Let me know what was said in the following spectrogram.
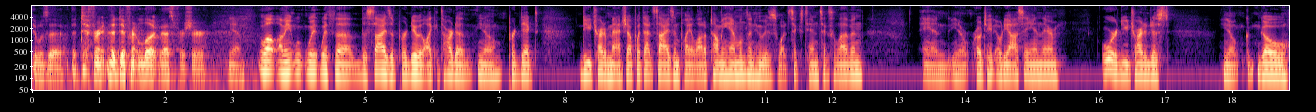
it was a, a different a different look. That's for sure. Yeah. Well, I mean, with with the the size of Purdue, like it's hard to you know predict do you try to match up with that size and play a lot of Tommy Hamilton, who is what 6'10", 6'11", and you know rotate Odiase in there, or do you try to just you know go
